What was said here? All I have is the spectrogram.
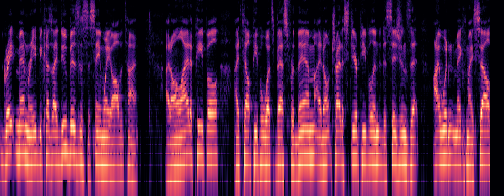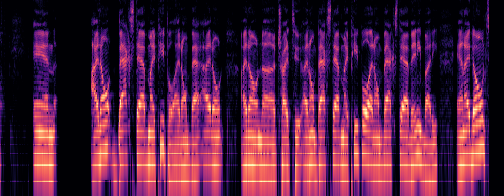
great memory because I do business the same way all the time. I don't lie to people. I tell people what's best for them. I don't try to steer people into decisions that I wouldn't make myself. And I don't backstab my people. I don't back. I don't. I don't uh, try to. I don't backstab my people. I don't backstab anybody, and I don't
